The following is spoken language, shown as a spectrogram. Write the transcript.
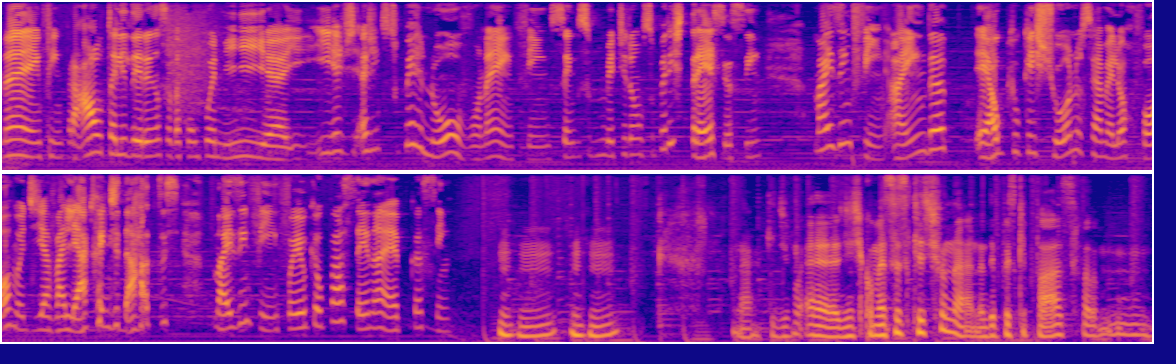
né? Enfim, para alta liderança da companhia. E, e a gente super novo, né? Enfim, sendo submetido a um super estresse, assim. Mas, enfim, ainda é algo que eu questiono se é a melhor forma de avaliar candidatos, mas enfim, foi o que eu passei na época, sim. Uhum, uhum. Ah, é, a gente começa a se questionar, né? Depois que passa, fala, hum,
